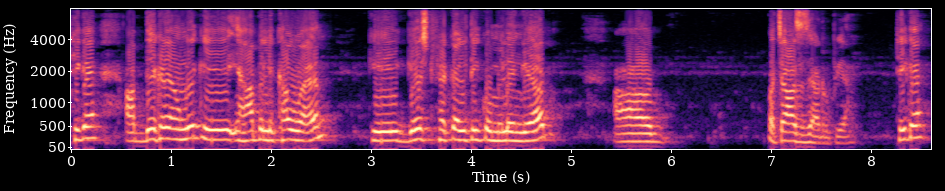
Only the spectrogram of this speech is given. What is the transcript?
ठीक है? आप देख रहे होंगे कि यहाँ पे लिखा हुआ है कि गेस्ट फैकल्टी को मिलेंगे अब पचास हज़ार रुपया। ठीक है?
